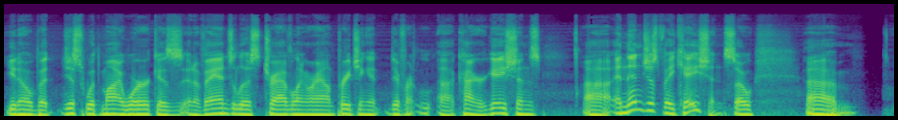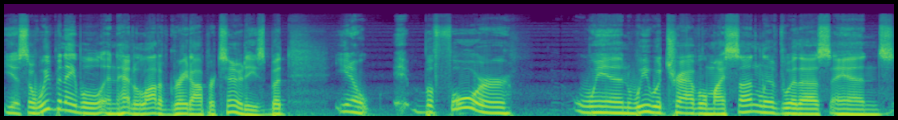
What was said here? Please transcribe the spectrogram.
you know, but just with my work as an evangelist, traveling around preaching at different uh, congregations, uh, and then just vacation. So, um, yeah, so we've been able and had a lot of great opportunities. But, you know, before when we would travel my son lived with us and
